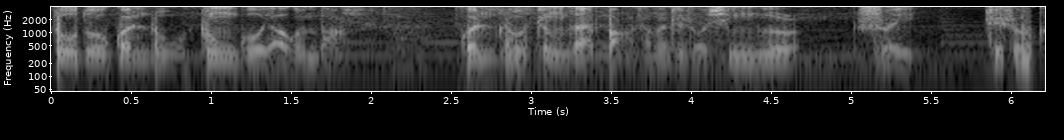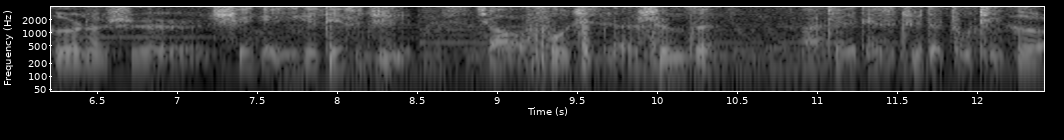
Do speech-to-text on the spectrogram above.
多多关注中国摇滚榜，关注正在榜上的这首新歌《谁》。这首歌呢是写给一个电视剧，叫《父亲的身份》，啊，这个电视剧的主题歌。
